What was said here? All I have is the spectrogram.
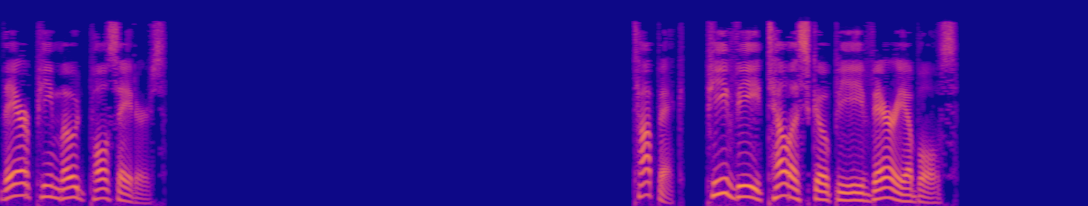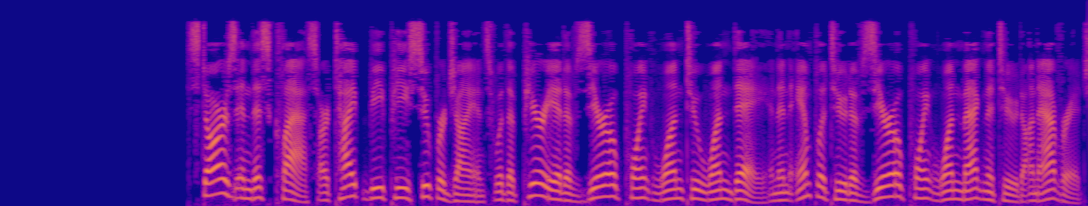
They are p-mode pulsators. Topic: PV Telescopii variables. Stars in this class are type BP supergiants with a period of 0.1 to 1 day and an amplitude of 0.1 magnitude on average.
